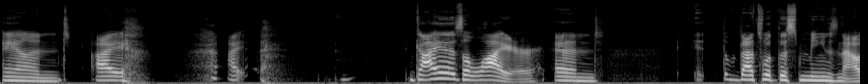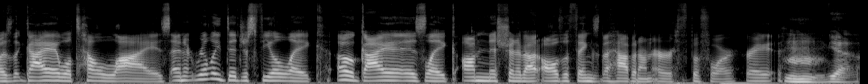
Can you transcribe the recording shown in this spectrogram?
and I, I, Gaia is a liar, and that's what this means now is that Gaia will tell lies, and it really did just feel like, oh, Gaia is like omniscient about all the things that happened on Earth before, right? mm, yeah.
